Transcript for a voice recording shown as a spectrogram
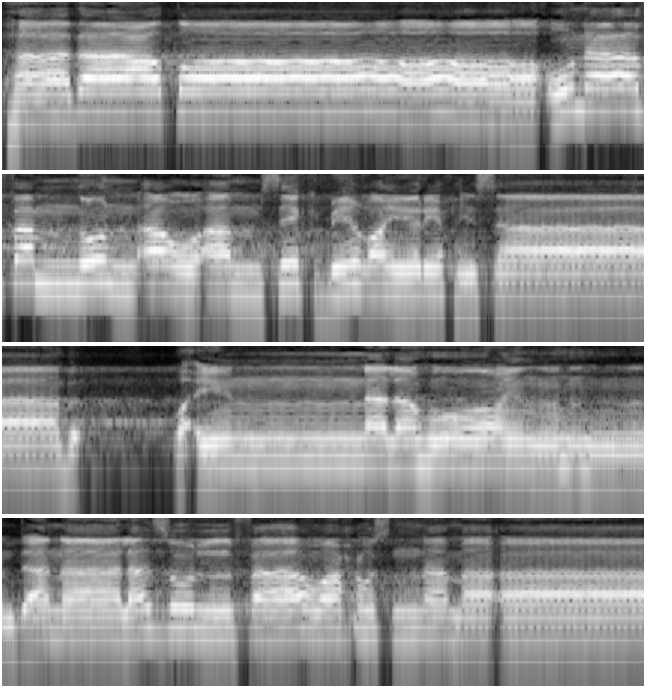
هذا عطاؤنا فامنن أو أمسك بغير حساب وإن له عندنا لزلفى وحسن مآب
